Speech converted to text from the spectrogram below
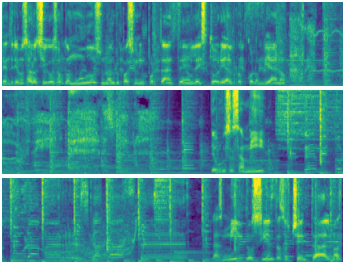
Tendremos a los Ciegos Sordomudos, una agrupación importante en la historia del rock colombiano. De Bruces a mí. Las 1280 almas.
